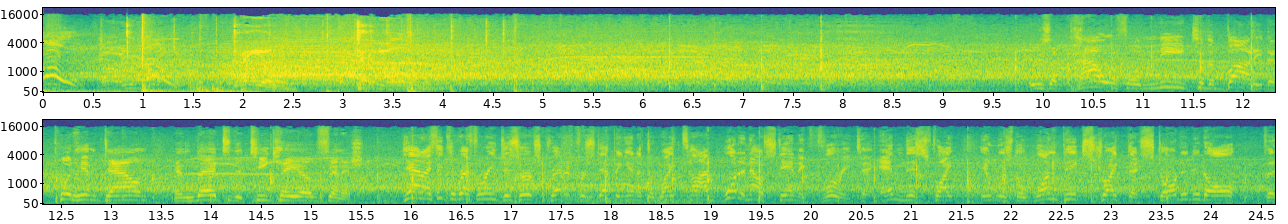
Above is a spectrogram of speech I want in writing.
Oh! Oh, you hurt. Damn. Damn. It was a powerful knee to the body that put him down and led to the TKO finish. Yeah, and I think the referee deserves credit for stepping in at the right time. What an outstanding flurry to end this fight. It was the one big strike that started it all. The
